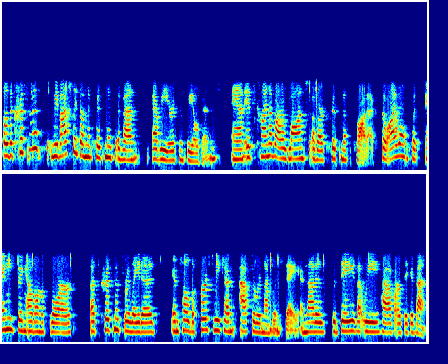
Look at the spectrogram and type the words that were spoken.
So the Christmas, we've actually done the Christmas event every year since we opened. And it's kind of our launch of our Christmas product. So I won't put anything out on the floor that's Christmas related until the first weekend after Remembrance Day. And that is the day that we have our big event.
